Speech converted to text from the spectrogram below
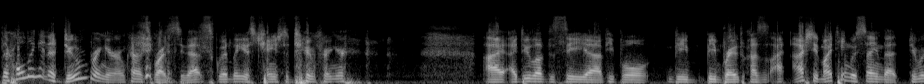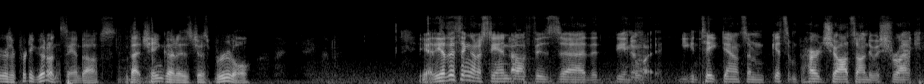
they're holding in a Doombringer. I'm kind of surprised to see that. Squidly has changed to Doombringer. I, I do love to see uh, people be be brave with classes. I, actually, my team was saying that Doombringers are pretty good on standoffs. but That chain gun is just brutal. Yeah, the other thing on a standoff is uh, that you know you can take down some, get some hard shots onto a strike,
